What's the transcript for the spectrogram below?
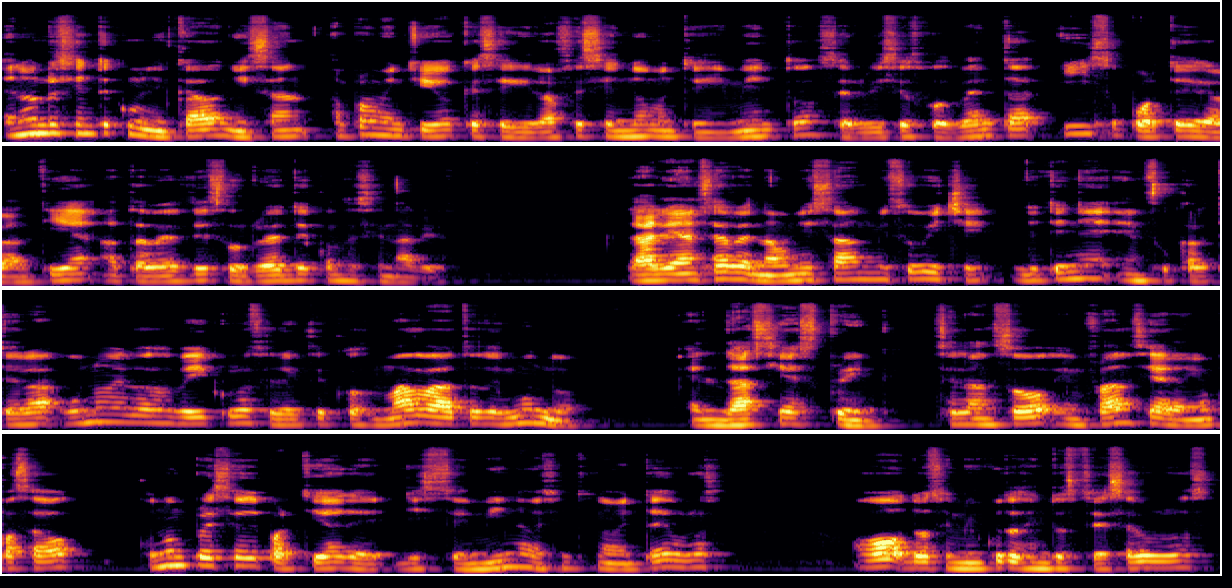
En un reciente comunicado, Nissan ha prometido que seguirá ofreciendo mantenimiento, servicios postventa y soporte de garantía a través de su red de concesionarios. La alianza Renault-Nissan-Mitsubishi ya tiene en su cartera uno de los vehículos eléctricos más baratos del mundo, el Dacia Spring. Se lanzó en Francia el año pasado con un precio de partida de 16.990 euros o 12.403 euros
